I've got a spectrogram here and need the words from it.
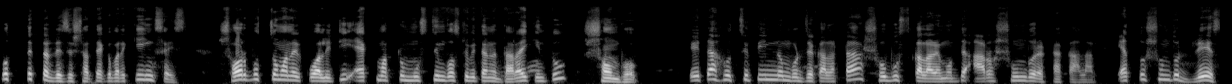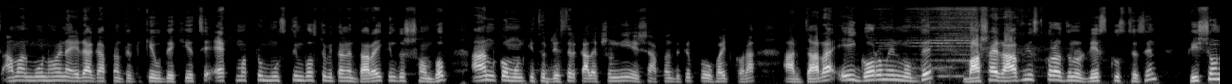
প্রত্যেকটা ড্রেসের সাথে একেবারে কিং সাইজ সর্বোচ্চ মানের কোয়ালিটি একমাত্র মুসলিম বস্ত্র বিতানের দ্বারাই কিন্তু সম্ভব। এটা হচ্ছে তিন নম্বর যে কালারটা সবুজ কালারের মধ্যে আরও সুন্দর একটা কালার এত সুন্দর ড্রেস আমার মনে হয় না এর আগে আপনাদেরকে কেউ দেখিয়েছে, একমাত্র মুসলিম বস্ত্র বিতানের দ্বারাই কিন্তু সম্ভব আনকমন কিছু ড্রেসের কালেকশন নিয়ে এসে আপনাদেরকে প্রোভাইড করা। আর যারা এই গরমের মধ্যে বাসায় রাফ ইউজ করার জন্য ড্রেস খুঁজতেছেন ভীষণ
